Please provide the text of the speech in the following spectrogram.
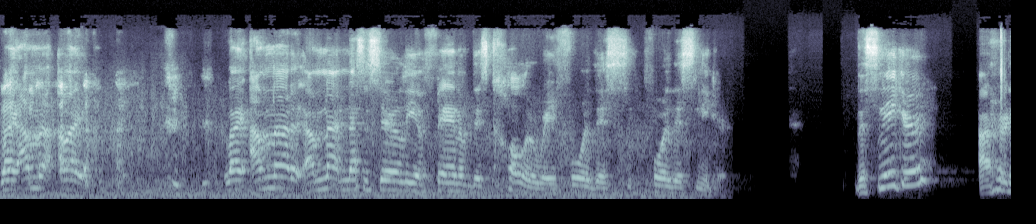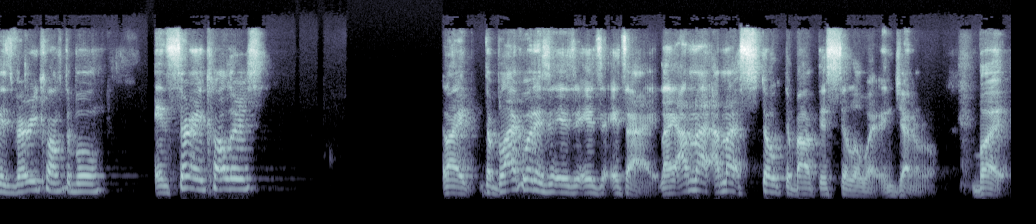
like i'm not like like i'm not a, i'm not necessarily a fan of this colorway for this for this sneaker the sneaker i heard is very comfortable in certain colors like the black one is is is it's all right. Like I'm not I'm not stoked about this silhouette in general, but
